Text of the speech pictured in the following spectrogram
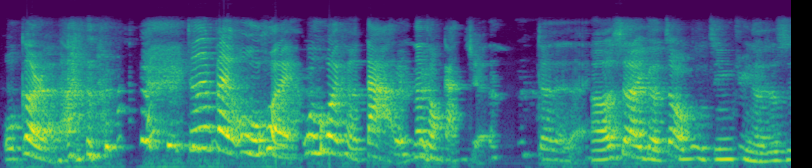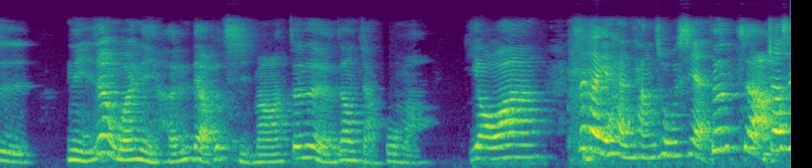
我个人啊，就是被误会，误会可大了那种感觉。对对对，然后下一个照顾京剧呢，就是你认为你很了不起吗？真的有人这样讲过吗？有啊，这个也很常出现。真假？就是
